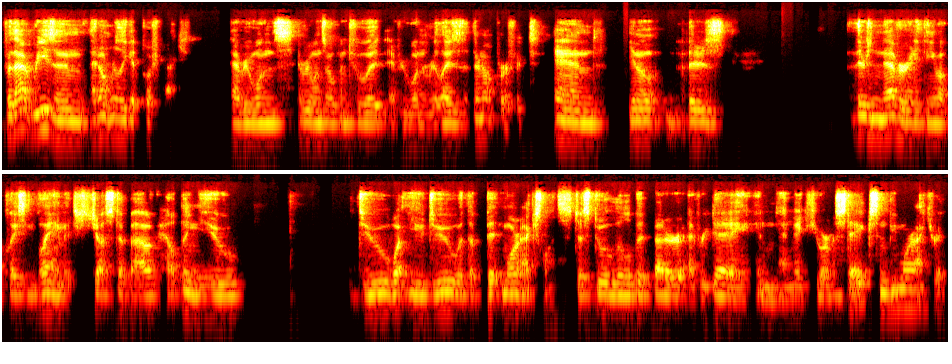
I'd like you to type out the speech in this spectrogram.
for that reason, I don't really get pushback everyone's everyone's open to it everyone realizes that they're not perfect and you know there's there's never anything about placing blame. It's just about helping you do what you do with a bit more excellence. Just do a little bit better every day and, and make fewer mistakes and be more accurate.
